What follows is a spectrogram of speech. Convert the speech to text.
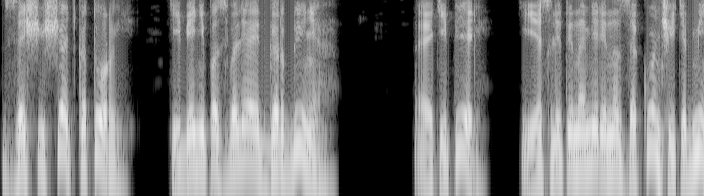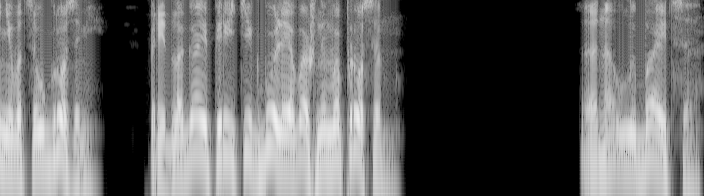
защищать который тебе не позволяет гордыня. А теперь, если ты намерена закончить обмениваться угрозами, предлагаю перейти к более важным вопросам. Она улыбается,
